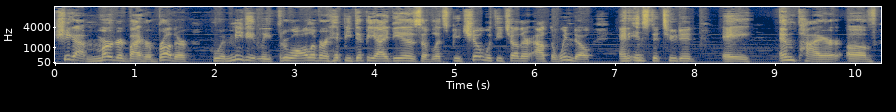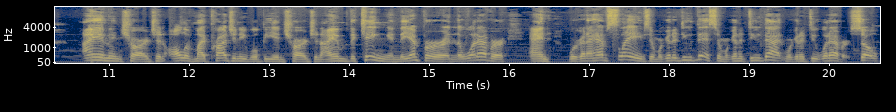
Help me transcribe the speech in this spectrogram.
She got murdered by her brother who immediately threw all of her hippy dippy ideas of let's be chill with each other out the window and instituted a empire of I am in charge and all of my progeny will be in charge and I am the king and the emperor and the whatever and we're going to have slaves and we're going to do this and we're going to do that and we're going to do whatever. So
